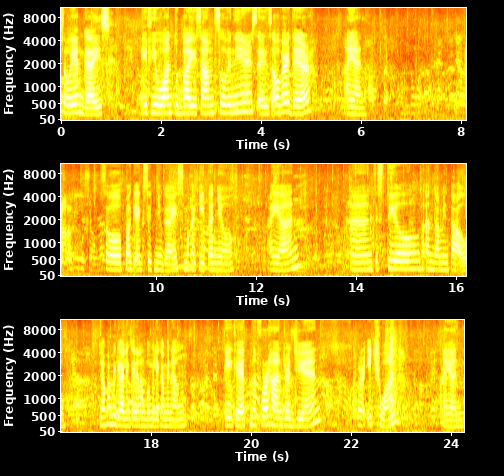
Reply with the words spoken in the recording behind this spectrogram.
So yan guys, if you want to buy some souvenirs, is over there. Ayan. So pag exit nyo guys, makikita nyo. Ayan. And still, ang daming tao. Diyan kami galing kanina bumili kami ng ticket na 400 yen for each one. Ayan.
